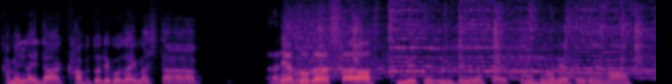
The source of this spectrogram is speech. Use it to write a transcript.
仮面ライダーカブトでございました。ありがとうございました。YouTube 見てください。コメントもありがとうございます。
